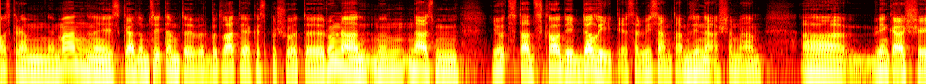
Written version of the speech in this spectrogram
Oskaram, ne man, ne kādam citam, te, varbūt Latvijā, kas par šo runā, nu, neesmu jūtis tādu skaudību dalīties ar visām tām zināšanām. Uh, vienkārši,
